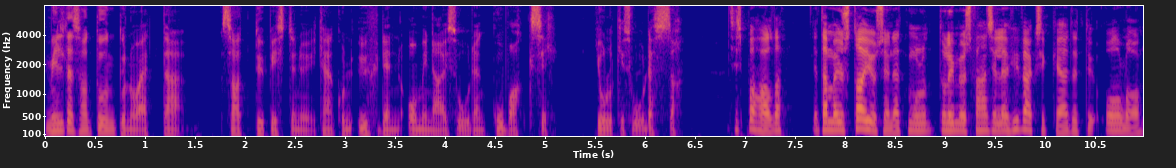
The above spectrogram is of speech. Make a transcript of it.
Miltä se on tuntunut, että sä oot typistynyt ikään kuin yhden ominaisuuden kuvaksi julkisuudessa? Siis pahalta. Ja tämä just tajusin, että mulla tuli myös vähän sille hyväksi käytetty olo,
